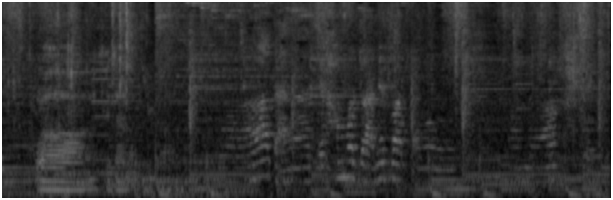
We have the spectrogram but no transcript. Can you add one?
있어 와, 대단합니다. 와 나는 아직 한 번도 안 해봤다고 나는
